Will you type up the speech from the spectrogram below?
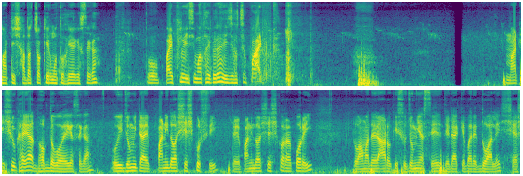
মাটি সাদা চকের মতো হয়ে গেছে গা। তো পাইপ লইছি মাথায় করে, এই যে হচ্ছে পাইপ। মাটি শুকাইয়া ধবধব হয়ে গেছে গা। ওই জমিটায় পানি দেওয়া শেষ করছি। তো পানি দেওয়া শেষ করার পরেই তো আমাদের আরও কিছু জমি আছে যেটা একেবারে দোয়ালে, শেষ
